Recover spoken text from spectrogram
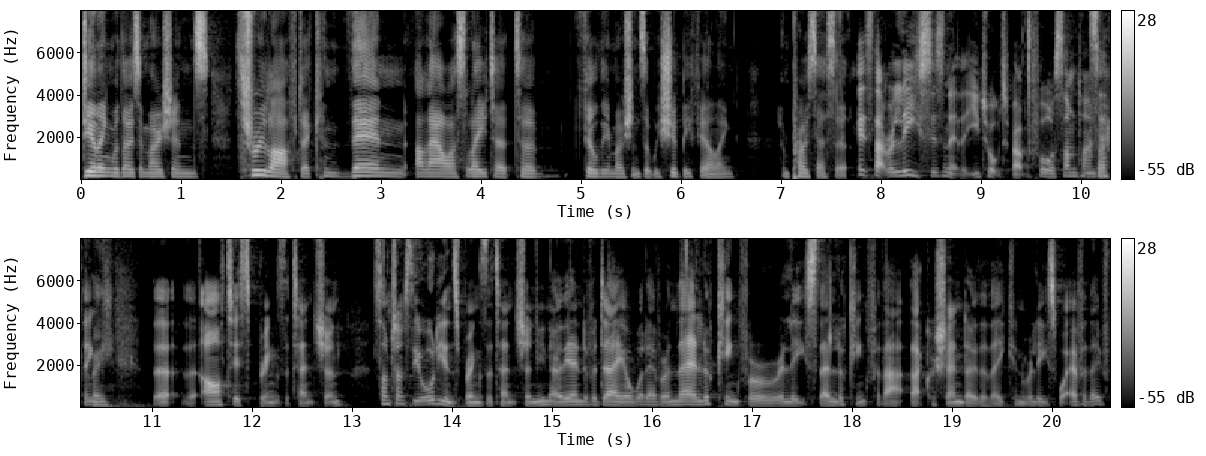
dealing with those emotions through laughter can then allow us later to feel the emotions that we should be feeling and process it. It's that release, isn't it, that you talked about before? Sometimes I think Exactly. the, the artist brings the tension. Sometimes the audience brings attention, you know, at the end of a day or whatever, and they're looking for a release. They're looking for that that crescendo that they can release whatever they've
